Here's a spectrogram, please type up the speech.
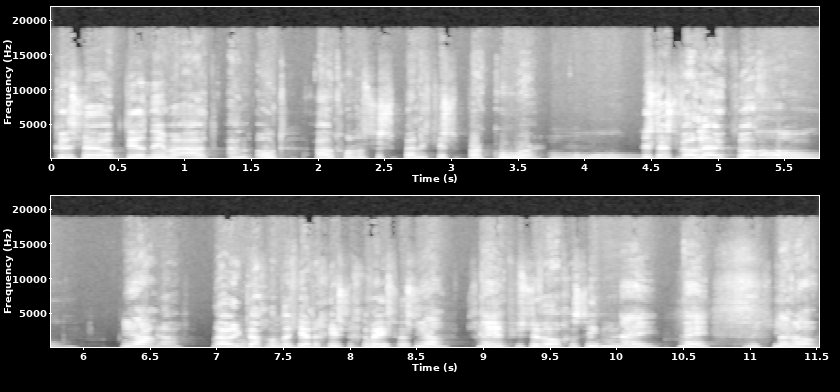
kunnen ze ook deelnemen uit, aan Oud- Oud-Hollandse spelletjesparcours. Oh. Dus dat is wel leuk, toch? Oh. Ja. Ja. Nou, ik dacht omdat jij er gisteren geweest was. Ja. Misschien heb je ze wel gezien. Nee, nee. Dan jammer. nog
